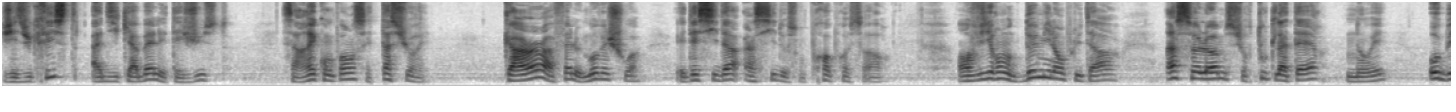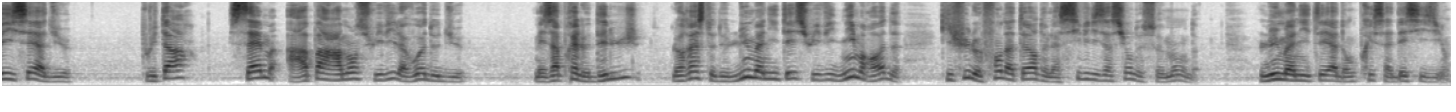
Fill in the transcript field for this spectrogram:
Jésus-Christ a dit qu'Abel était juste. Sa récompense est assurée. Caïn a fait le mauvais choix et décida ainsi de son propre sort. Environ 2000 ans plus tard, un seul homme sur toute la terre, Noé, obéissait à Dieu. Plus tard, Sem a apparemment suivi la voie de Dieu. Mais après le déluge, le reste de l'humanité suivit Nimrod, qui fut le fondateur de la civilisation de ce monde. L'humanité a donc pris sa décision.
